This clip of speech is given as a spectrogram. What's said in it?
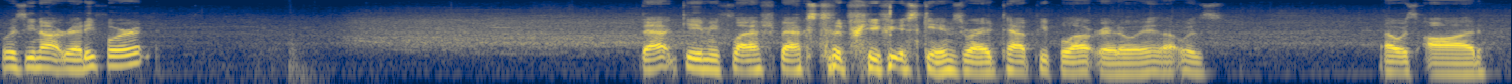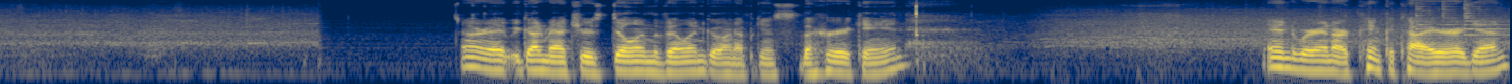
Was he not ready for it? That gave me flashbacks to the previous games where I tapped people out right away. That was... That was odd. Alright, we got a match here. Is Dylan the Villain going up against the Hurricane. And we're in our pink attire again.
